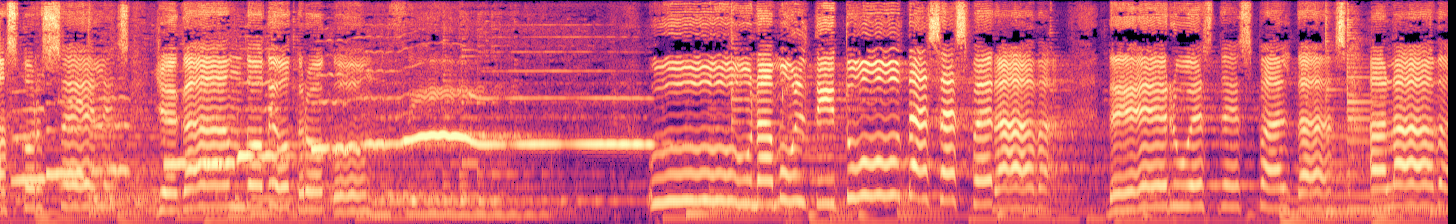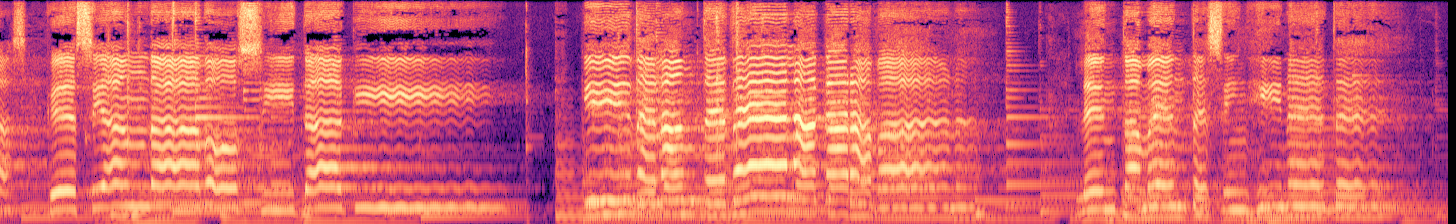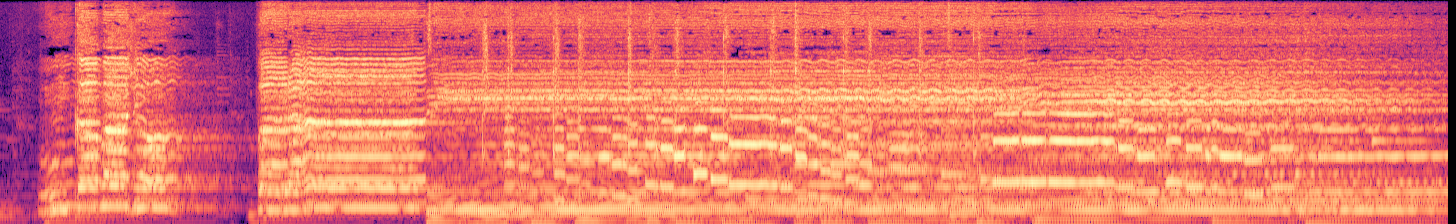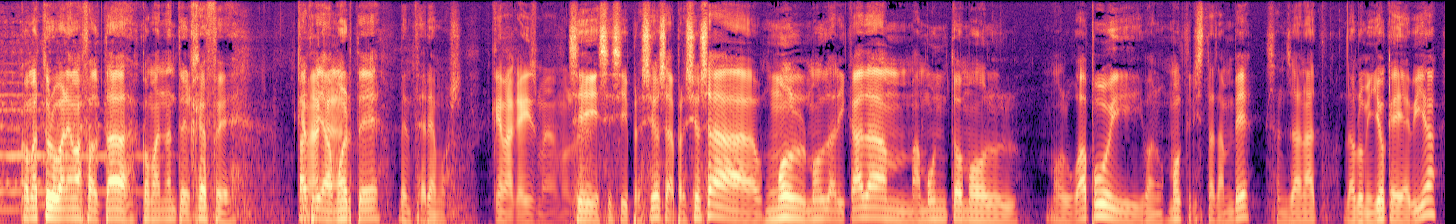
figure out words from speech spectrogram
Más corceles llegando de otro confín. Una multitud desesperada de héroes de espaldas aladas que se han dado cita aquí. Y delante de la caravana, lentamente sin jinete, un caballo para ti. Com et trobarem a faltar, comandante en jefe? Patria o maca. muerte, venceremos. Que macaïsme. Molt Sí, bé. sí, sí, preciosa, preciosa, molt, molt delicada, amb, amb un to molt, molt guapo i bueno, molt trista també, se'ns ha anat de lo millor que hi havia.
